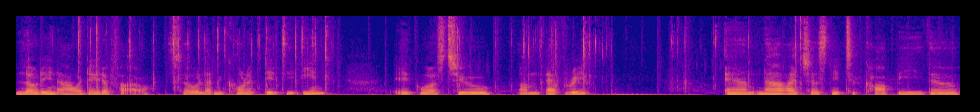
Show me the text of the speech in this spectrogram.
load in our data file. So let me call it dtin equals to um, every and now I just need to copy the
